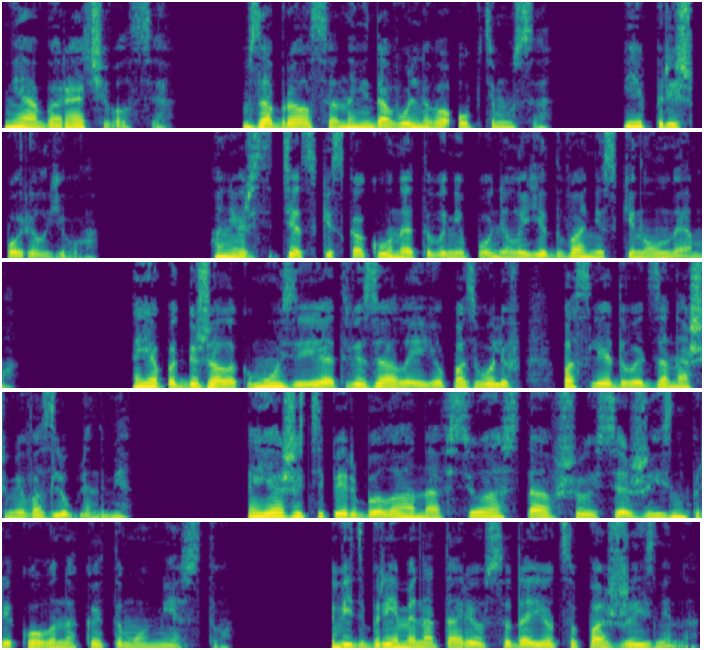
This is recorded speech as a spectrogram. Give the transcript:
не оборачивался, взобрался на недовольного Оптимуса и пришпорил его. Университетский скакун этого не понял и едва не скинул Немо. Я подбежала к Музе и отвязала ее, позволив последовать за нашими возлюбленными. Я же теперь была на всю оставшуюся жизнь прикована к этому месту. Ведь бремя нотариуса дается пожизненно,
